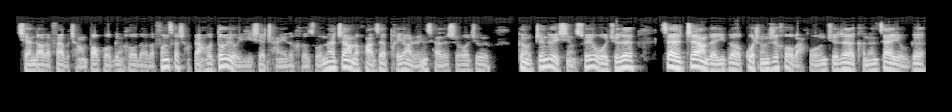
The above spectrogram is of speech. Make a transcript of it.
前道的 fab 厂，包括跟后道的封测厂，然后都有一些产业的合作。那这样的话，在培养人才的时候就更有针对性。所以我觉得。在这样的一个过程之后吧，我们觉得可能再有个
